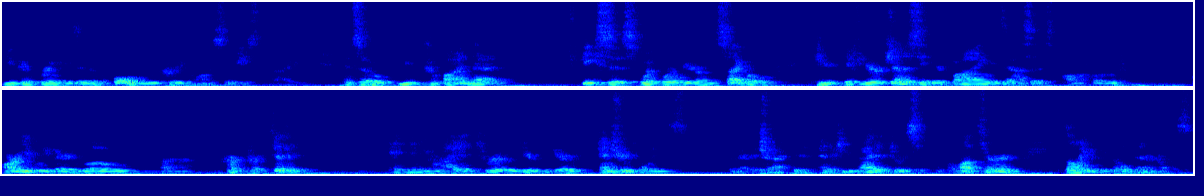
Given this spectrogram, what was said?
you can bring these into the fold and create a lot of synergistic value. And so you combine that thesis with where we are in the cycle. If you if you're a Genesee and you're buying these assets off of arguably very low uh, current productivity, and then you ride it through, your, your entry point is very attractive. And if you ride it through a cyclical upturn, it's only going to make the whole enterprise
